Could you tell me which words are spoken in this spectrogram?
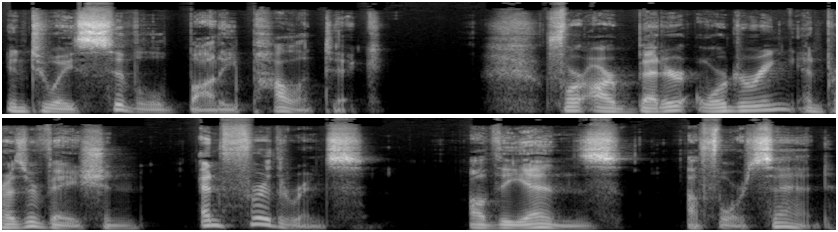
into a civil body politic, for our better ordering and preservation and furtherance of the ends aforesaid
